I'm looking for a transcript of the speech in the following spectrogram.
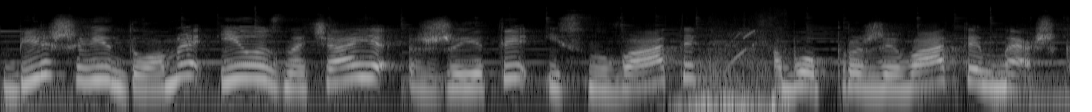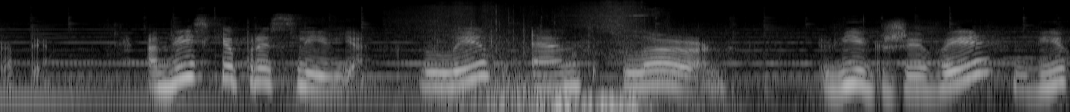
більш відоме і означає жити, існувати або проживати, мешкати. Англійське прислів'я live and learn. Вік живи, вік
